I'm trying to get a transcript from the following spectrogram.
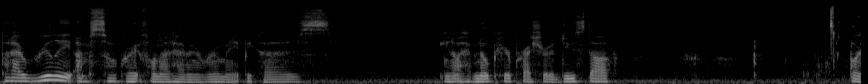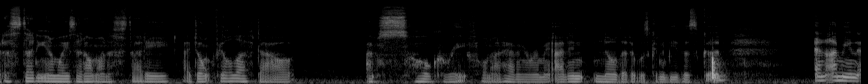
but I really, I'm so grateful not having a roommate because, you know, I have no peer pressure to do stuff or to study in ways I don't want to study. I don't feel left out. I'm so grateful not having a roommate. I didn't know that it was going to be this good. And I mean,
